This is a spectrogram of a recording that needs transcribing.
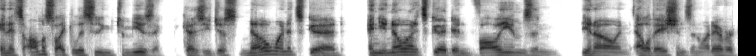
and it's almost like listening to music because you just know when it's good, and you know when it's good in volumes and you know, and elevations and whatever,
